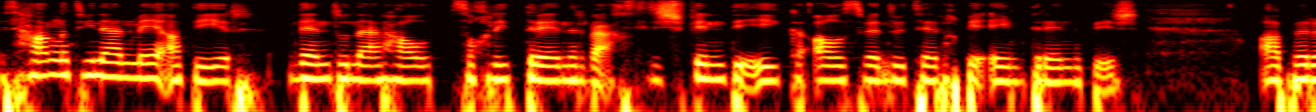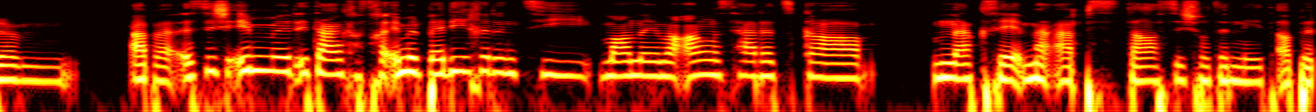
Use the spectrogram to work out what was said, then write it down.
es hängt wie dann mehr an dir, wenn du dann halt so ein bisschen Trainer wechselst, finde ich, als wenn du jetzt einfach bei einem Trainer bist. Aber ähm, eben, es ist immer, ich denke, es kann immer bereichernd sein, mal jemand anderes herzugehen und dann sieht man, ob es das ist oder nicht. Aber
